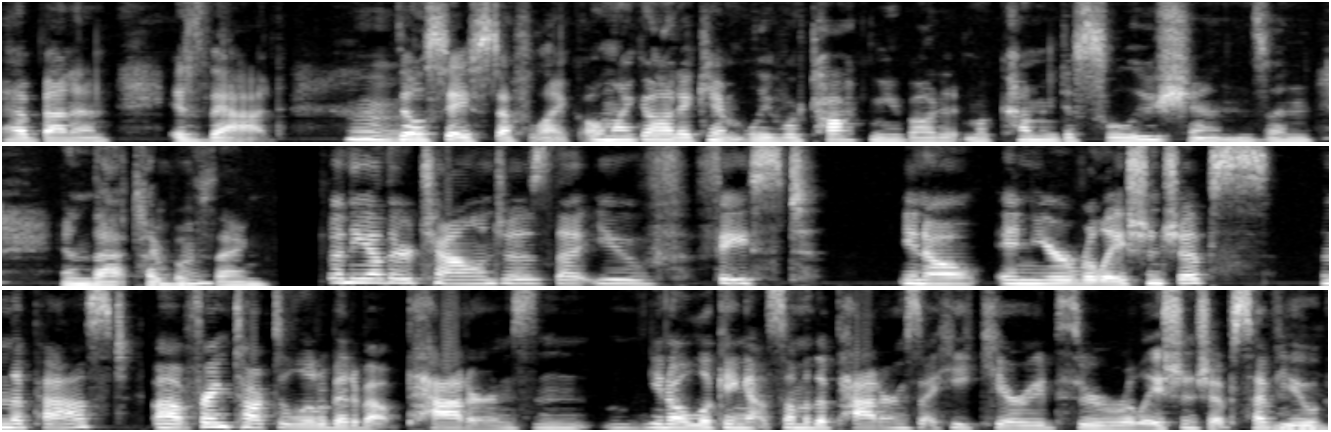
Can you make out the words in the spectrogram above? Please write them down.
have been in is that hmm. they'll say stuff like, "Oh my God, I can't believe we're talking about it and we're coming to solutions and and that type mm-hmm. of thing." Any other challenges that you've faced, you know, in your relationships in the past? Uh, Frank talked a little bit about patterns and you know, looking at some of the patterns that he carried through relationships. Have mm-hmm. you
